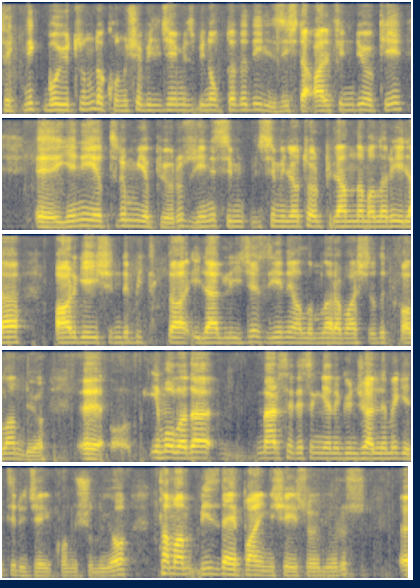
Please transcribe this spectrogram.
teknik boyutunu da konuşabileceğimiz bir noktada değiliz. İşte Alfin diyor ki e, yeni yatırım yapıyoruz. Yeni sim, simülatör planlamalarıyla Arge işinde bir tık daha ilerleyeceğiz. Yeni alımlara başladık falan diyor. E, Imola'da Mercedes'in yine güncelleme getireceği konuşuluyor. Tamam biz de hep aynı şeyi söylüyoruz. E,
